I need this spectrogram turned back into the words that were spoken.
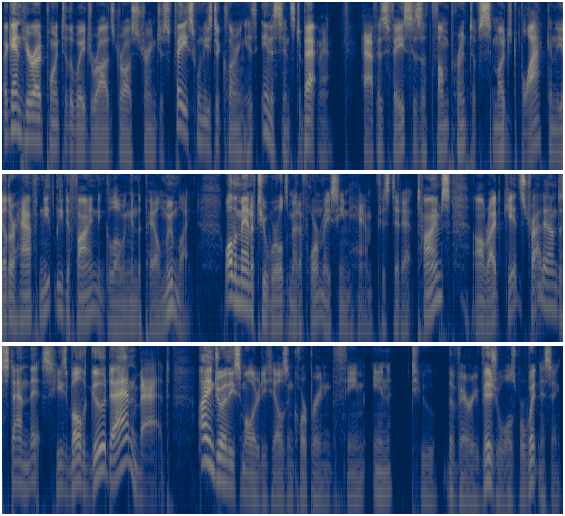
Again, here I'd point to the way Gerads draws Strange's face when he's declaring his innocence to Batman. Half his face is a thumbprint of smudged black, and the other half neatly defined and glowing in the pale moonlight. While the Man of Two Worlds metaphor may seem ham fisted at times, all right, kids, try to understand this. He's both good and bad. I enjoy these smaller details incorporating the theme into the very visuals we're witnessing.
